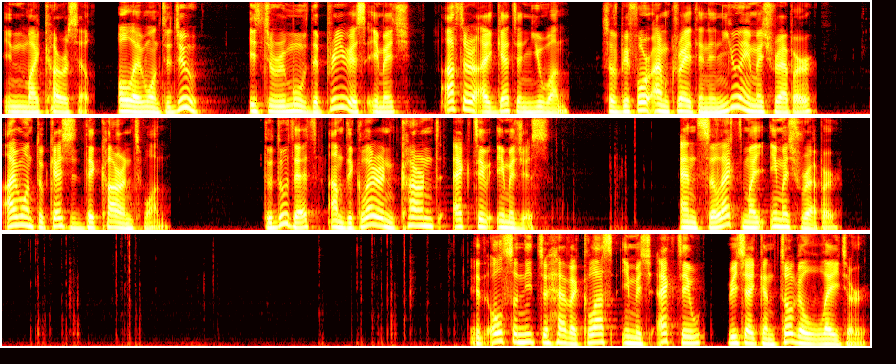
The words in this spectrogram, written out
in my carousel. All I want to do is to remove the previous image after I get a new one. So before I'm creating a new image wrapper, I want to catch the current one. To do that, I'm declaring current active images and select my image wrapper. It also needs to have a class image active which I can toggle later.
